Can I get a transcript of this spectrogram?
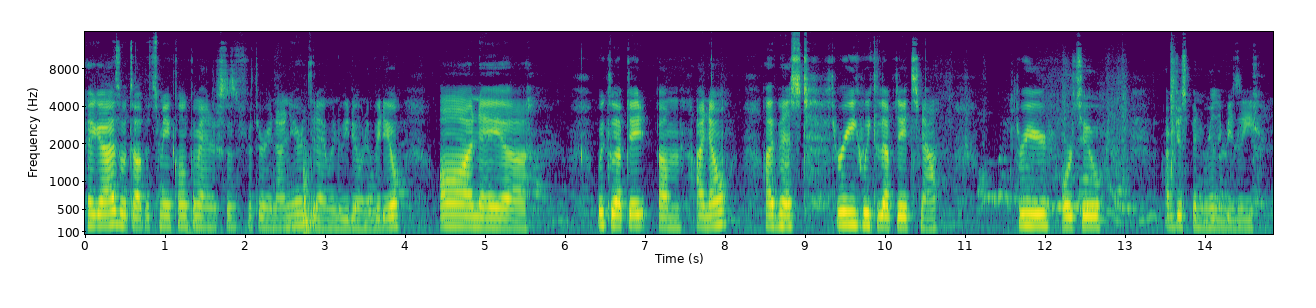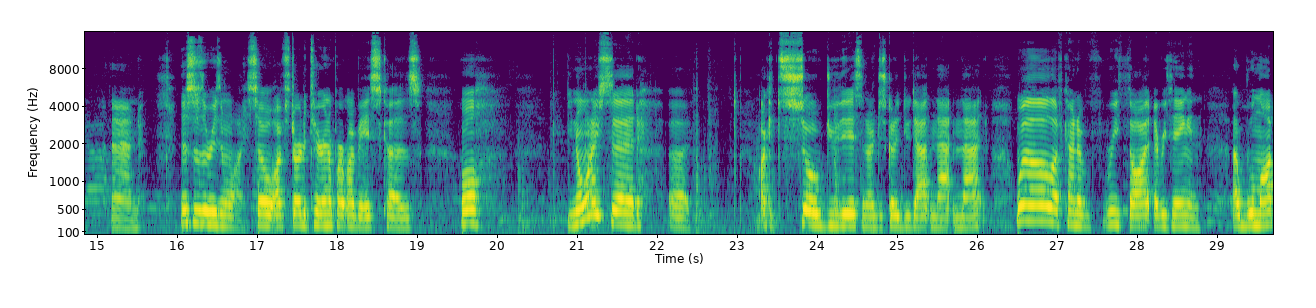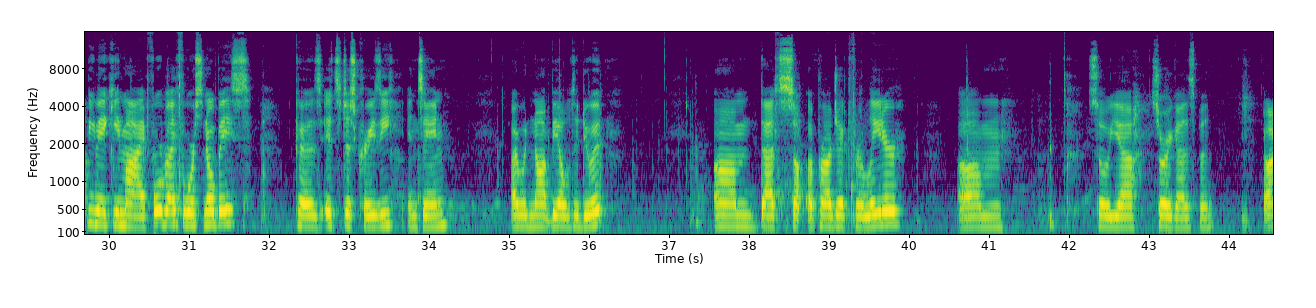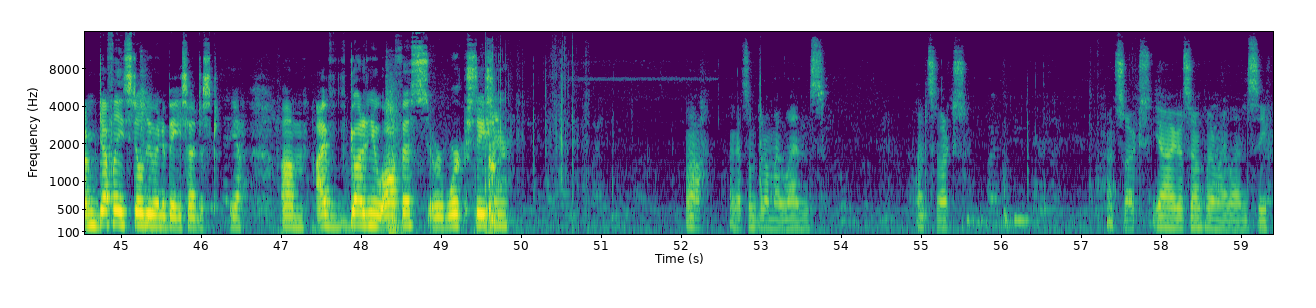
Hey guys, what's up? It's me, Clone Commander 439 here. Today I'm going to be doing a video on a uh, weekly update. Um, I know I've missed three weekly updates now. Three or two. I've just been really busy. And this is the reason why. So I've started tearing apart my base because, well, you know what I said, uh, I could so do this and I just gotta do that and that and that. Well, I've kind of rethought everything and I will not be making my 4x4 snow base because it's just crazy, insane. I would not be able to do it. Um, that's a project for later. Um, so yeah, sorry guys, but I'm definitely still doing a base. I just, yeah. Um, I've got a new office or workstation. Ah. I got something on my lens. That sucks. That sucks. Yeah, I got something on my lens, see?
